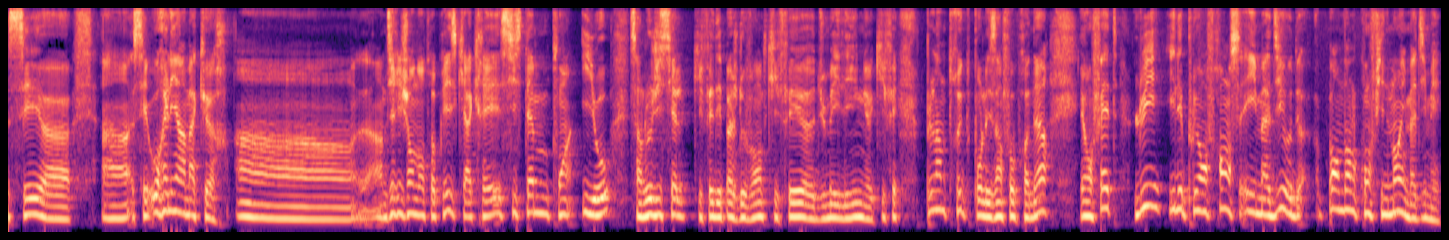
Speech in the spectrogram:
c'est un, c'est Aurélien Amaker, un, un dirigeant d'entreprise qui a créé System.io. C'est un logiciel qui fait des pages de vente, qui fait euh, du mailing, qui fait plein de trucs pour les infopreneurs. Et en fait, lui, il est plus en France. Et il m'a dit, pendant le confinement, il m'a dit, mais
